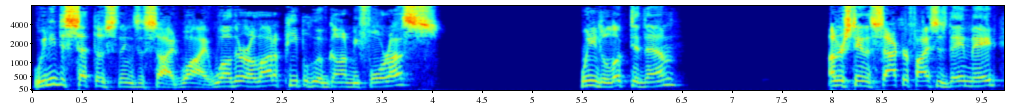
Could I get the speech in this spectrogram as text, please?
we need to set those things aside. Why? Well, there are a lot of people who have gone before us. We need to look to them, understand the sacrifices they made,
